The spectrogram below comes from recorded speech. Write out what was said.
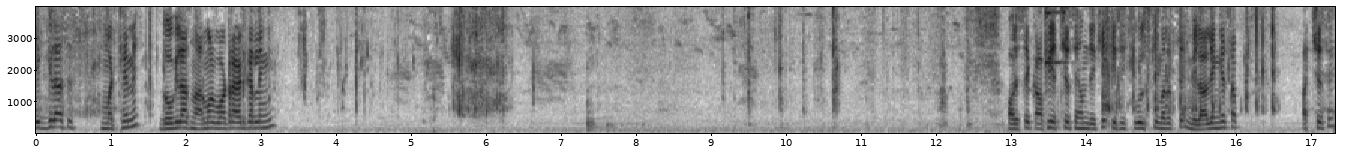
एक गिलास इस मट्ठे में, दो गिलास नॉर्मल वाटर ऐड कर लेंगे। और इसे काफ़ी अच्छे से हम देखिए, किसी टूल्स की मदद से मिला लेंगे सब अच्छे से।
